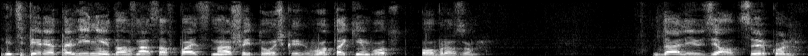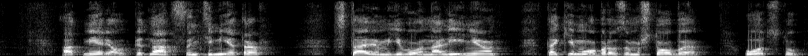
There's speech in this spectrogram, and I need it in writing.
И теперь эта линия должна совпасть с нашей точкой. Вот таким вот образом. Далее взял циркуль, отмерил 15 сантиметров. Ставим его на линию. Таким образом, чтобы Отступ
